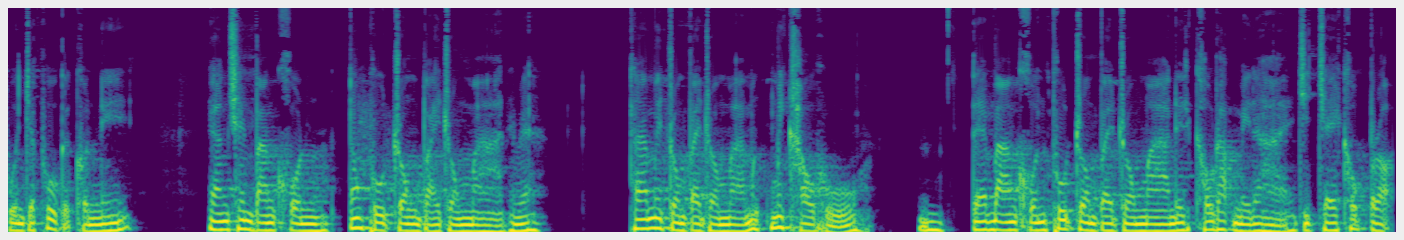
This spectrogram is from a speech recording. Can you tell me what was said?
ควรจะพูดกับคนนี้ อย่างเช่นบางคนต้องพูดตรงไปตรงมาใช่ไหมถ้าไม่ตรงไปตรงมามันไม่เข้าหูแต่บางคนพูดตรงไปตรงมาเนี่ยเขารับไม่ได้ จิตใจเขาเปราะ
